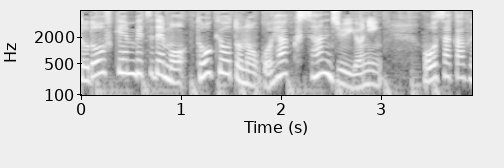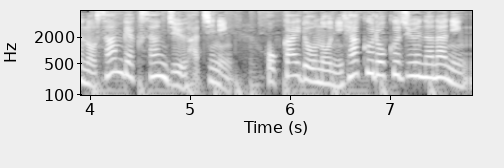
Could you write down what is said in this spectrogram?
都道府県別でも東京都の534人大阪府の338人北海道の267人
